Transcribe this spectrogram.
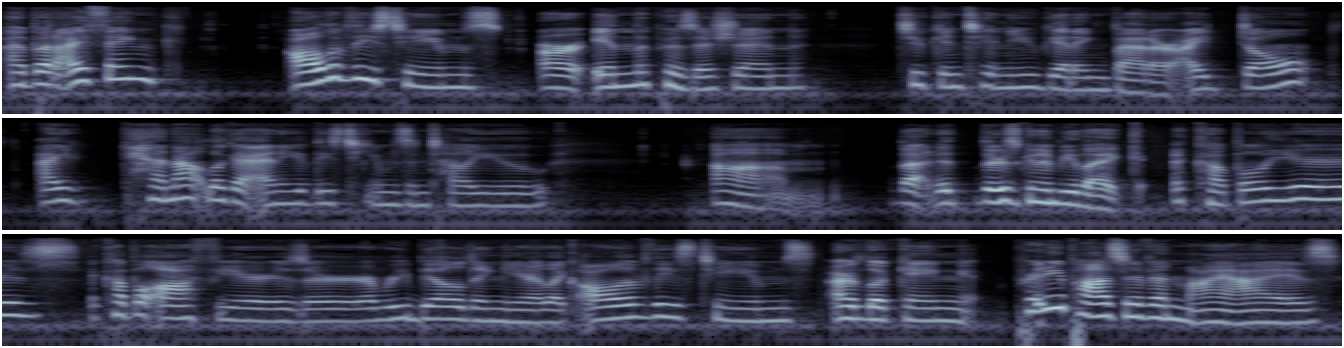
Uh, but I think all of these teams are in the position to continue getting better. I don't, I cannot look at any of these teams and tell you um, that it, there's going to be like a couple years, a couple off years, or a rebuilding year. Like all of these teams are looking pretty positive in my eyes.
